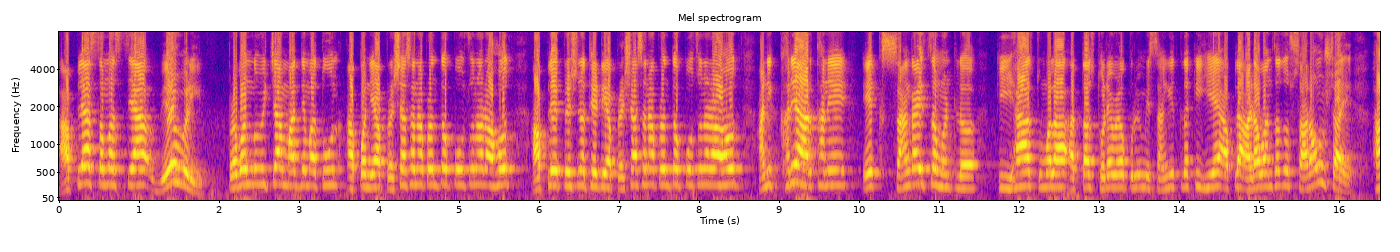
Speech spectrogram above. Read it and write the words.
आपल्या समस्या वेळोवेळी प्रबंधवीच्या माध्यमातून आपण या प्रशासनापर्यंत पोहोचवणार आहोत. आपले प्रश्न थेट या प्रशासनापर्यंत पोहोचवणार आहोत. आणि खऱ्या अर्थाने एक सांगायचं म्हटलं की ह्या तुम्हाला आत्ताच थोड्या वेळापूर्वी मी सांगितलं की हे आपल्या आढावांचा जो सारांश आहे हा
